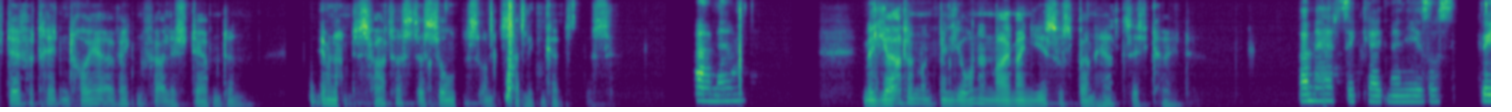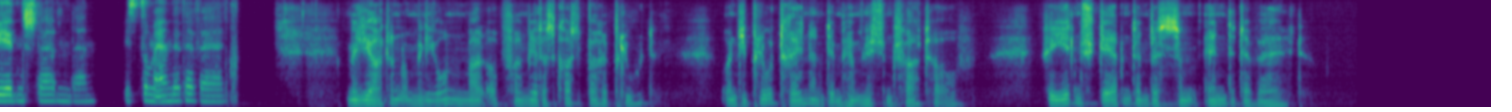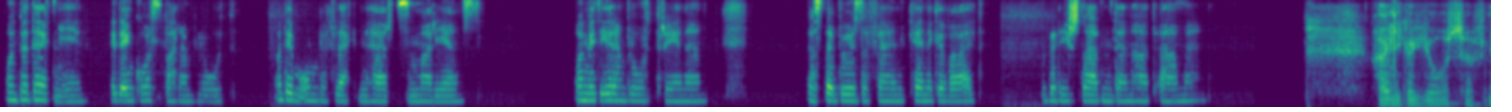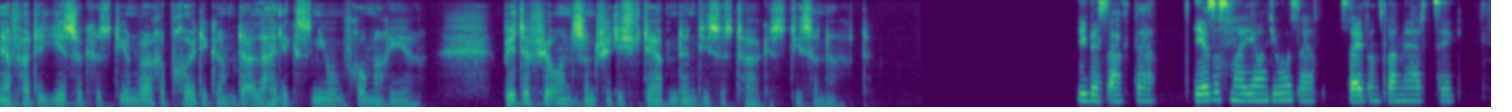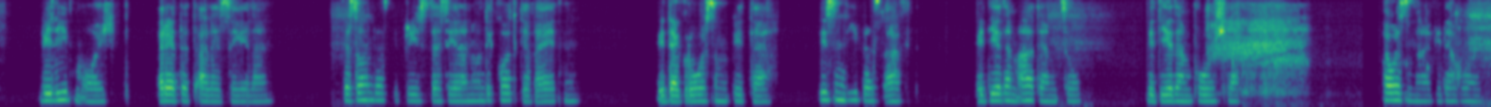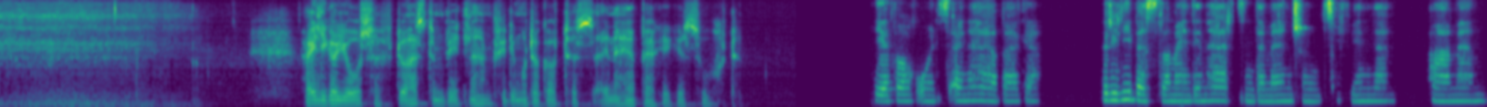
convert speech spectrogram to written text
stellvertretend Treue erwecken für alle Sterbenden. Im Namen des Vaters, des Sohnes und des Heiligen Geistes. Amen. Milliarden und Millionen Mal, mein Jesus, Barmherzigkeit. Barmherzigkeit, mein Jesus, für jeden Sterbenden bis zum Ende der Welt. Milliarden und Millionen Mal opfern wir das kostbare Blut und die Bluttränen dem himmlischen Vater auf, für jeden Sterbenden bis zum Ende der Welt. Und bedecken ihn mit dem kostbaren Blut und dem unbefleckten Herzen Mariens und mit ihren Bluttränen, dass der böse Feind keine Gewalt über die Sterbenden hat. Amen. Heiliger Josef, Nährvater Jesu Christi und wahrer Bräutigam der allerheiligsten Jungfrau Maria, bitte für uns und für die Sterbenden dieses Tages, dieser Nacht. Liebesakte, Jesus, Maria und Josef, seid uns barmherzig. Wir lieben euch, rettet alle Seelen, besonders die Priesterseelen und die Gottgeweihten. Mit der großen Bitte, diesen Liebesakt, mit jedem Atemzug, mit jedem Pulsschlag, tausendmal wiederholen. Heiliger Josef, du hast in Bethlehem für die Mutter Gottes eine Herberge gesucht. Hilf auch uns, eine Herberge für die Liebesflamme in den Herzen der Menschen zu finden. Amen.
